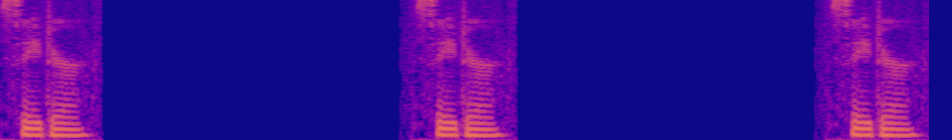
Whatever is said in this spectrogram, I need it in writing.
Seder. Seder. Seder.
